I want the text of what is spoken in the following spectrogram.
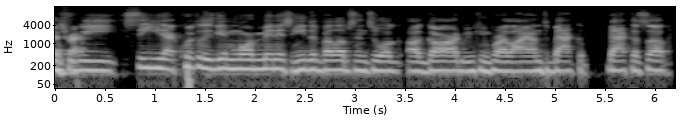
if right. we see that Quickley he's getting more minutes and he develops into a, a guard we can rely on to back back us up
